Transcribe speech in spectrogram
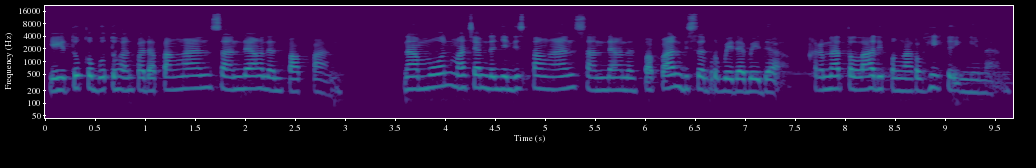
yaitu kebutuhan pada pangan, sandang, dan papan. Namun, macam dan jenis pangan, sandang, dan papan bisa berbeda-beda karena telah dipengaruhi keinginan.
